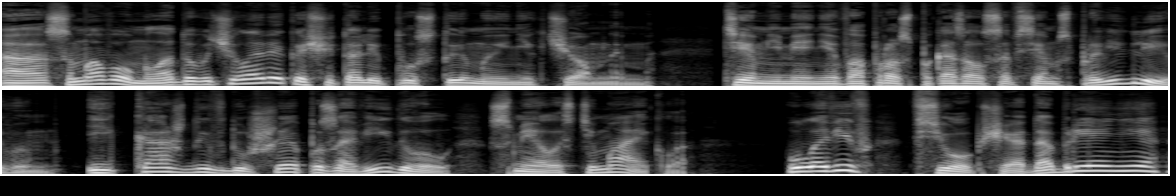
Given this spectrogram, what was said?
а самого молодого человека считали пустым и никчемным. Тем не менее, вопрос показался совсем справедливым, и каждый в душе позавидовал смелости Майкла — Уловив всеобщее одобрение,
